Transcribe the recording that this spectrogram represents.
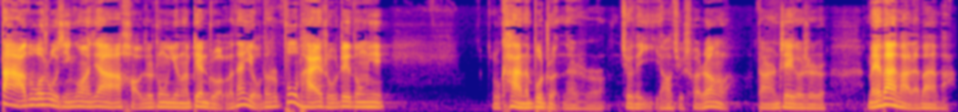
大多数情况下好的中医能辩准了，但有的时候不排除这东西我看的不准的时候，就得以药去测证了。当然这个是没办法的办法，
